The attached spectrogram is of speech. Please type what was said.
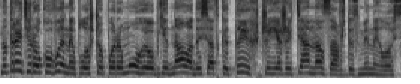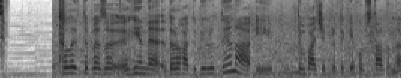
На треті роковини площа перемоги об'єднала десятки тих, чиє життя назавжди змінилось. Коли тебе загине дорога тобі людина, і тим паче при таких обставинах,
